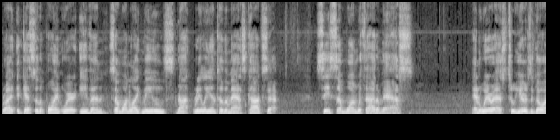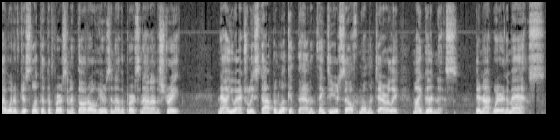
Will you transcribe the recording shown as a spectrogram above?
Right? It gets to the point where even someone like me who's not really into the mask concept sees someone without a mask and whereas two years ago I would have just looked at the person and thought, oh, here's another person out on the street. Now you actually stop and look at them and think to yourself momentarily, my goodness, they're not wearing a mask.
